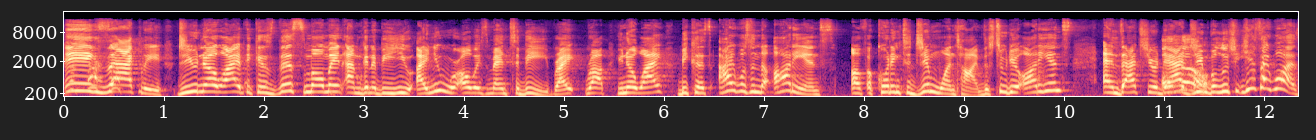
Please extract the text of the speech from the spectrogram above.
And exactly. Do you know why? Because this moment, I'm going to be you. I knew we're always meant to be, right? Rob, you know why? Because I was in the audience of According to Jim one time, the studio audience, and that's your oh, dad, oh, no. Jim Belushi. Yes, I was.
